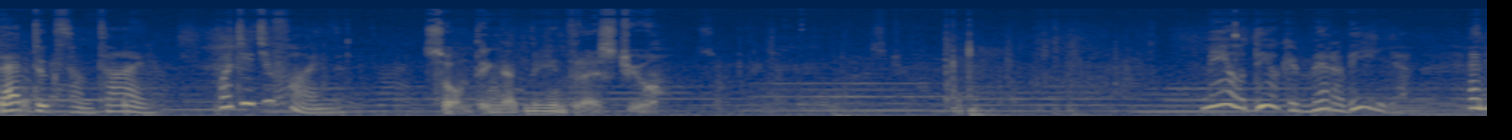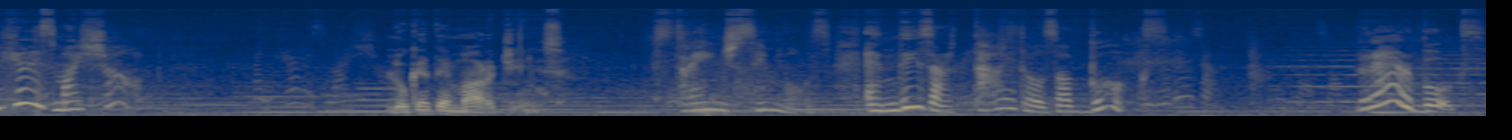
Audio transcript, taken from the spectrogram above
That took some time. What did you find? Something that may interest you. Mio Dio, che meraviglia. And here is my shop. Look at the margins. Strange symbols. And these are titles of books. Rare books.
